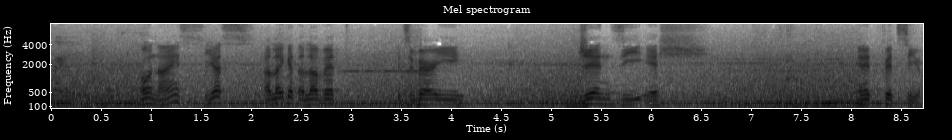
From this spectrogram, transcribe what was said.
for you. Oh, nice. Yes, I like it. I love it. It's very Gen Z-ish. And it fits you.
